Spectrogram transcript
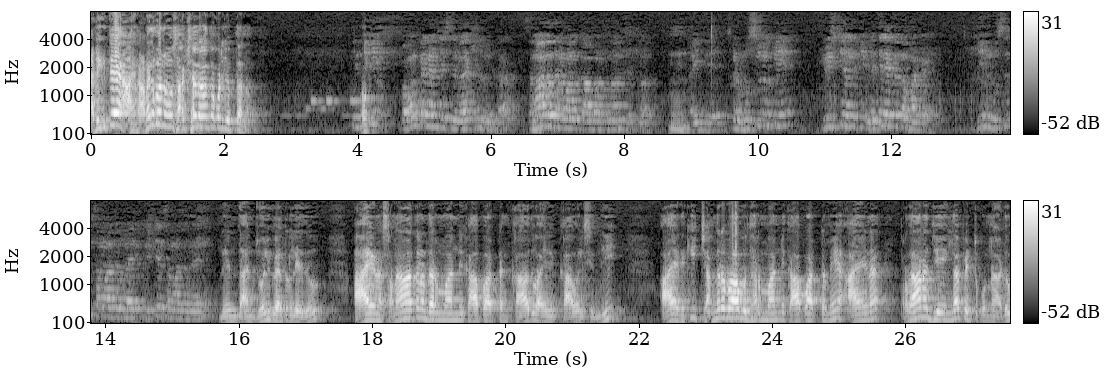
అడిగితే ఆయన అడగమను సాక్ష్యాధారాలతో కూడా చెప్తాను. నేను దాని జోలికి వెళ్ళటం లేదు. ఆయన సనాతన ధర్మాన్ని కాపాడటం కాదు ఆయనకి కావలసింది. ఆయనకి చంద్రబాబు ధర్మాన్ని కాపాడటమే ఆయన ప్రధాన ధ్యేయంగా పెట్టుకున్నాడు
